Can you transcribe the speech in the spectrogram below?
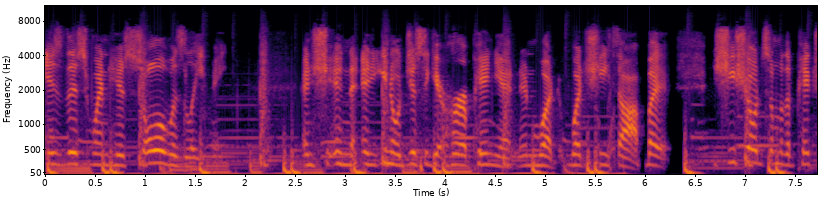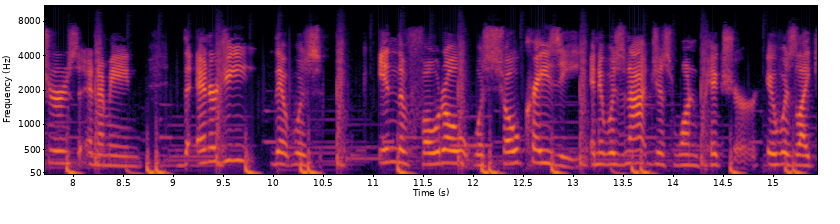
is this when his soul was leaving? And she and, and you know just to get her opinion and what what she thought. But she showed some of the pictures and i mean the energy that was in the photo was so crazy and it was not just one picture it was like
